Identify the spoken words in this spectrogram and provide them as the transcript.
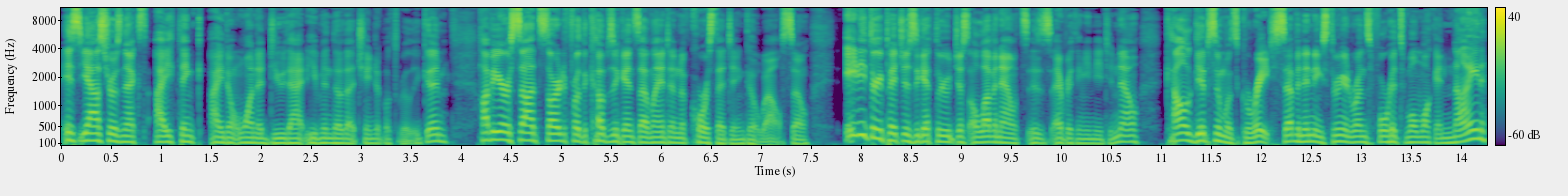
Is the Astros next? I think I don't want to do that, even though that changeup looked really good. Javier Assad started for the Cubs against Atlanta, and of course, that didn't go well. So 83 pitches to get through just 11 outs is everything you need to know. Kyle Gibson was great. Seven innings, three runs, four hits, one walk, and nine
